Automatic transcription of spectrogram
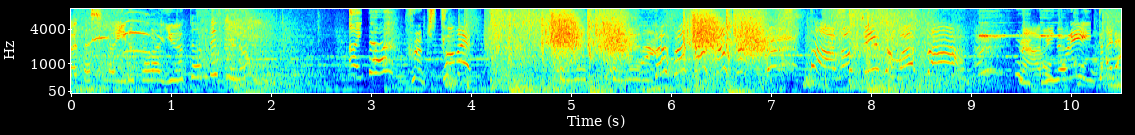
私のイルカは勇敢ですよ。あいた。吹き止めいただ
